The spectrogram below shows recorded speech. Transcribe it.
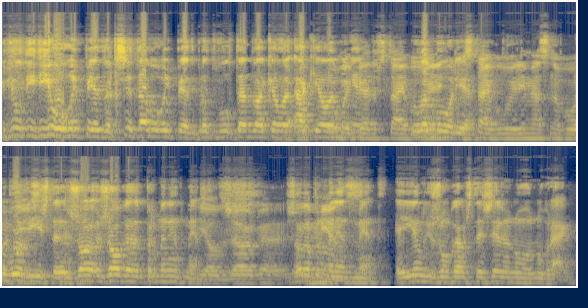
E eu diria o Rui Pedro, acrescentava o Rui Pedro, para voltando àquela, àquela o minha está lamúria. Está a evoluir imenso na Boa, na boa Vista. vista. Joga, joga, permanentemente. E ele joga, joga permanentemente. É ele e o João Carlos Teixeira no, no Braga.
